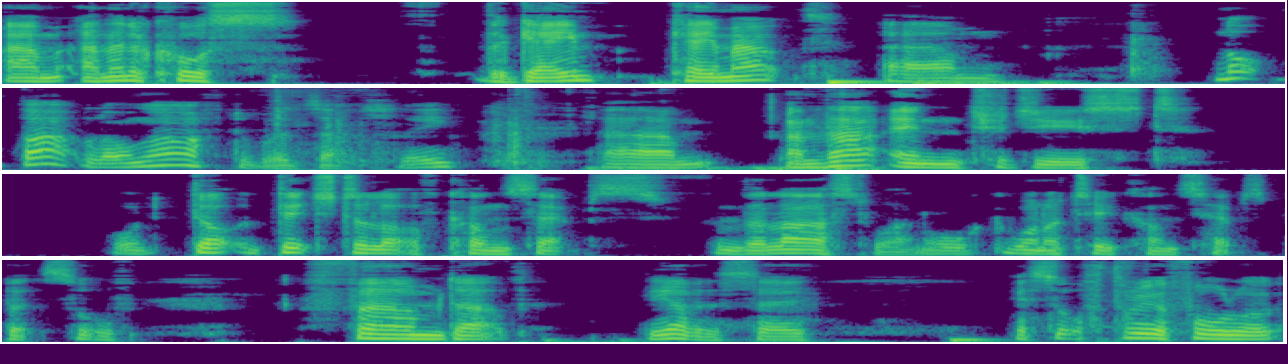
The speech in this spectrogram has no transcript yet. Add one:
Um, and then, of course, the game came out um, not that long afterwards, actually, um, and that introduced or ditched a lot of concepts from the last one, or one or two concepts, but sort of firmed up the others. So it's sort of three or four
